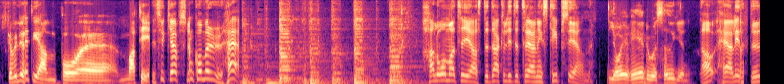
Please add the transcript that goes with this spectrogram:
Ska vi lyssna lite grann på eh, Mattias? Det tycker jag absolut. Den kommer här. Hallå Mattias, det är dags för lite träningstips igen. Jag är redo och sugen. Ja, härligt. Du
